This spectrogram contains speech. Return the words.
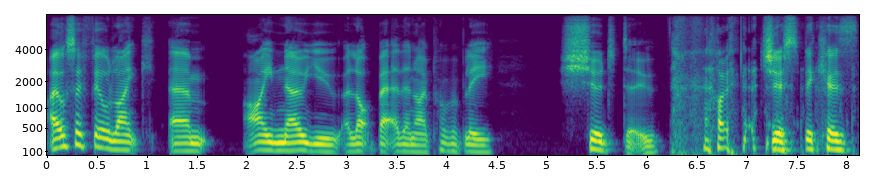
I also feel like um, I know you a lot better than I probably should do, just because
